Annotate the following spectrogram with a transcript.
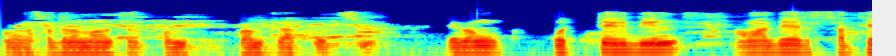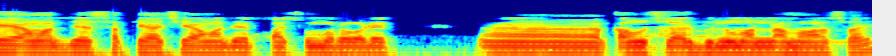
আমরা সাধারণ মানুষের ফর্ম ফর্ম ফিল করছি। এবং প্রত্যেক দিন আমাদের সাথে আমাদের সাথে আছে আমাদের পাঁচ নম্বর ওয়ার্ডের কাউন্সিলর বিলু মান্না মহাশয়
